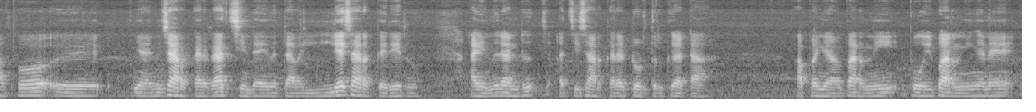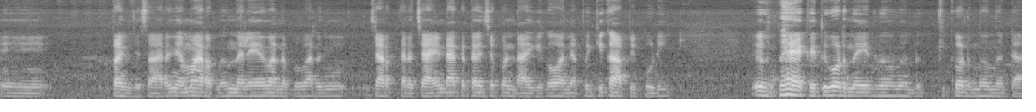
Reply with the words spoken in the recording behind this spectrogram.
അപ്പോൾ ഞാൻ ശർക്കര അച്ചിന്റെ ആയിരുന്നിട്ടാ വലിയ ശർക്കരയായിരുന്നു. അതിന് രണ്ട് അച്ചി ശർക്കര ഇട്ട് കൊടുത്തിരിക്കുക കേട്ടാ. അപ്പം ഞാൻ പറഞ്ഞ് പോയി പറഞ്ഞിങ്ങനെ പഞ്ചസാര ഞാൻ മറന്നു ഇന്നലെ പറഞ്ഞപ്പോൾ പറഞ്ഞ് ശർക്കര ചായ ഉണ്ടാക്കട്ടെ വെച്ചപ്പോൾ ഉണ്ടാക്കിക്കോ പറഞ്ഞപ്പോൾ എനിക്ക് കാപ്പിപ്പൊടി പാക്കറ്റ് കൊടുന്നായിരുന്നു എനിക്ക് കൊടുന്നു തന്നിട്ടാ.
